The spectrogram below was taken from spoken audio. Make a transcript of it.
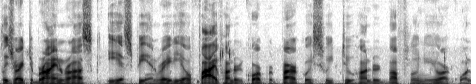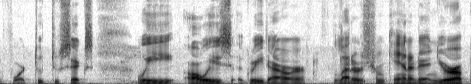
Please write to Brian Rusk, ESPN Radio, 500 Corporate Parkway, Suite 200, Buffalo, New York, 14226. We always greet our letters from Canada and Europe.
